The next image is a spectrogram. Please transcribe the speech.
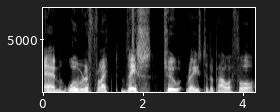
m will reflect this 2 raised to the power 4.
